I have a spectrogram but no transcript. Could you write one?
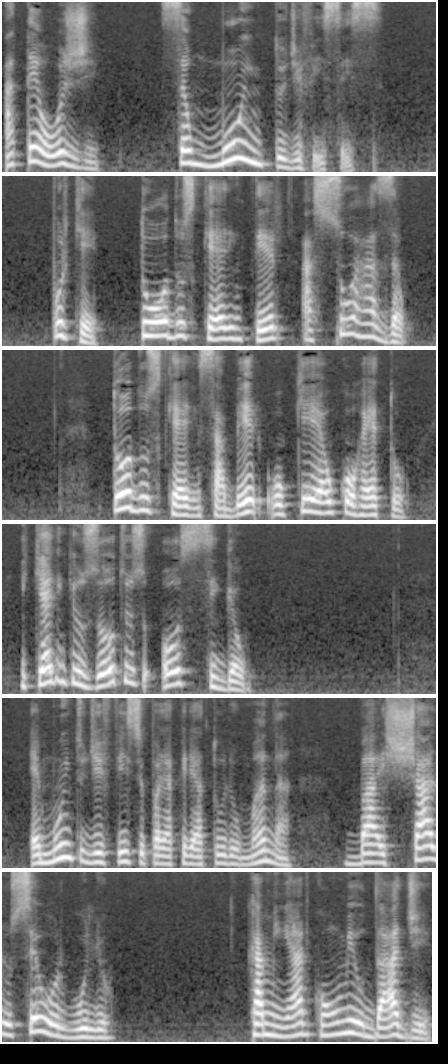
até hoje são muito difíceis. Por quê? Todos querem ter a sua razão. Todos querem saber o que é o correto e querem que os outros os sigam. É muito difícil para a criatura humana baixar o seu orgulho, caminhar com humildade,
